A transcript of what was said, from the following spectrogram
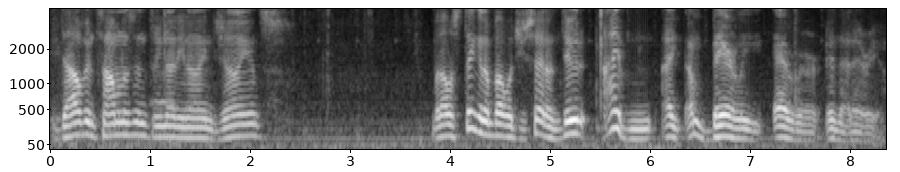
Dalvin Tomlinson, 399 Giants. But I was thinking about what you said, and dude, I've I, I'm barely ever in that area.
